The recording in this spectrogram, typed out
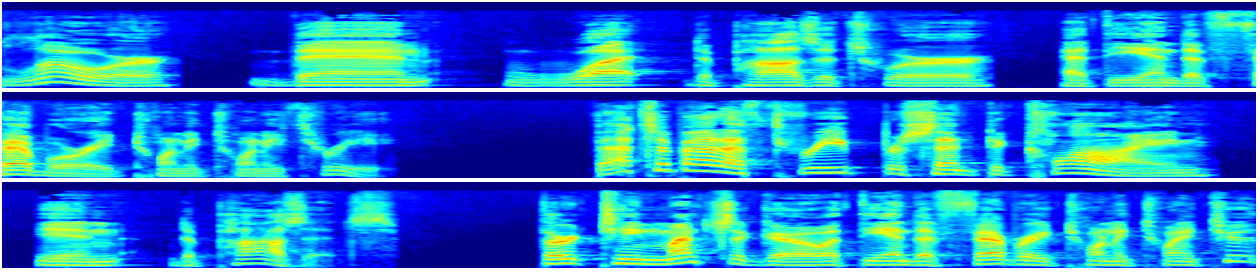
lower than what deposits were at the end of February 2023. That's about a 3% decline in deposits. 13 months ago, at the end of February 2022,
